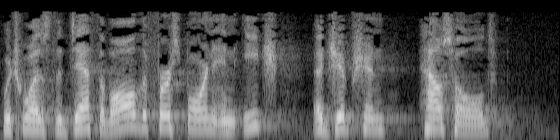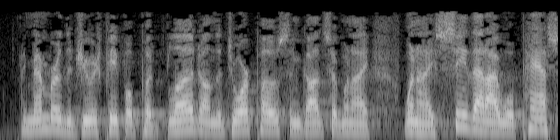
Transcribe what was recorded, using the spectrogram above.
which was the death of all the firstborn in each Egyptian household, Remember, the Jewish people put blood on the doorposts, and God said, when I, when I see that, I will pass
